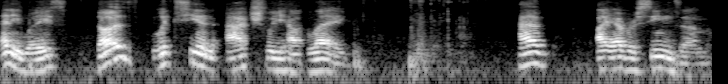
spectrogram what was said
Anyways, does Lixian actually have legs? Have I ever seen them?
